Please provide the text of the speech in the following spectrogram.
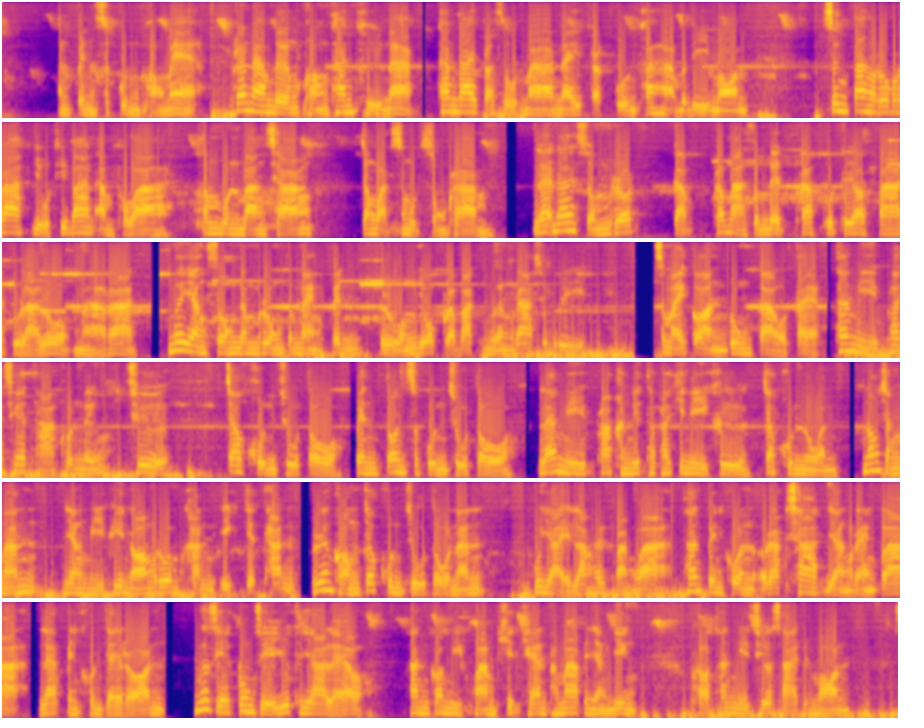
อันเป็นสกุลของแม่ พระนามเดิมของท่านคือนาค ท่านได้ประสูติมาในตระกูลขหบดีมอญซึ่งตั้งรกรากอยู่ที่บ้านอัมพวา ตำบลบางช้าง จังหวัดสมุทรสงคราม และได้สมรสกับพระบาทสมเด็จพระพุทธยอดฟ้าจุฬาโลกมหาราช เมื่อยังทรงดำรงตำแหน่งเป็นหลวงยกระบัดเมืองราชบุรี สมัยก่อนกรุงเก่าแตกท่านมีพระเชษฐาคนหนึ่ง ชื่อเจ้าคุณชูโต เป็นต้นสกุลชูโต และมีพระคณิตภคินีคือเจ้าคุณนวลนอกจากนั้นยังมีพี่น้องร่วมคันอีกเจ็ดท่าน เรื่องของเจ้าคุณชูโตนั้น ผู้ใหญ่เล่าให้ฟังว่า ท่านเป็นคนรักชาติอย่างแรงกล้า และเป็นคนใจร้อน เมื่อเสียกรุงศรีอยุธยาแล้ว ท่านก็มีความเครียดแค้นพม่าเป็นอย่างยิ่ง เพราะท่านมีเชื้อสายเป็นมอญ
